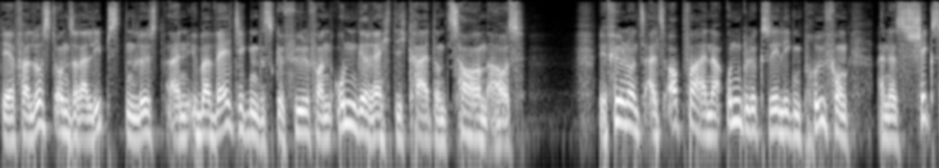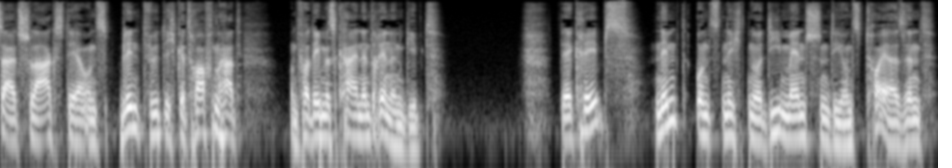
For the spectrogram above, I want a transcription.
Der Verlust unserer Liebsten löst ein überwältigendes Gefühl von Ungerechtigkeit und Zorn aus. Wir fühlen uns als Opfer einer unglückseligen Prüfung, eines Schicksalsschlags, der uns blindwütig getroffen hat und vor dem es keinen drinnen gibt. Der Krebs nimmt uns nicht nur die Menschen, die uns teuer sind,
